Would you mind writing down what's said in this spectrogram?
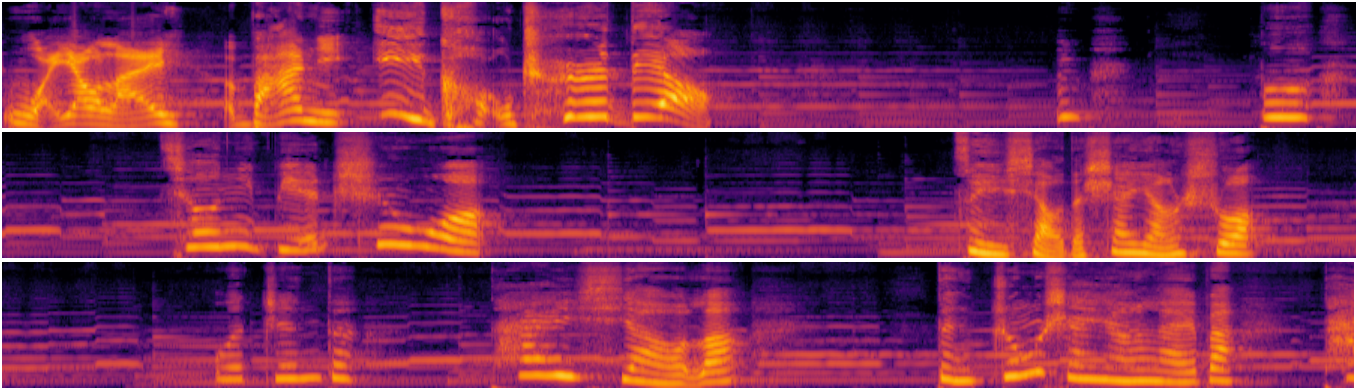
我要来把你一口吃掉！嗯，不，求你别吃我！最小的山羊说：“我真的太小了，等中山羊来吧，他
